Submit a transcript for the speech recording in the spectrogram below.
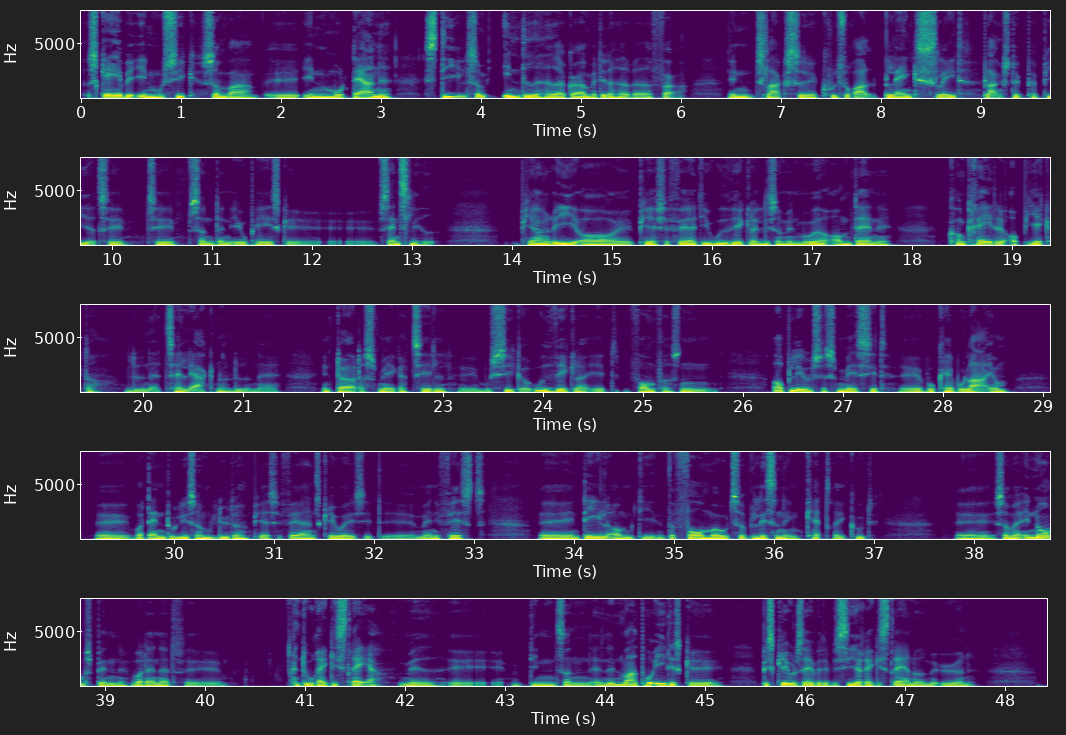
skabe en musik, som var øh, en moderne stil, som intet havde at gøre med det, der havde været før. En slags øh, kulturel blank slate, blank stykke papir til, til sådan den europæiske øh, sanselighed. Pierre-Henri og øh, Pierre Schaeffer, de udvikler ligesom en måde at omdanne konkrete objekter, lyden af tallerkener, lyden af en dør, der smækker til øh, musik og udvikler et form for sådan oplevelsesmæssigt øh, vokabularium, øh, hvordan du ligesom lytter. Pierre Schaeffer, han skriver i sit øh, manifest øh, en del om de The Four Modes of Listening, Quatre Kut, øh, som er enormt spændende, hvordan at, øh, du registrerer med øh, din sådan, en meget poetisk øh, beskrivelse af, hvad det vil sige at registrere noget med ørerne.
